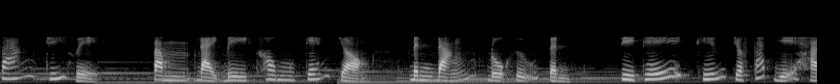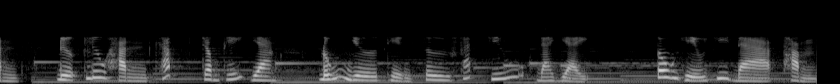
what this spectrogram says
sáng trí huệ. Tâm đại bi không kén chọn, bình đẳng độ hữu tình. Vì thế khiến cho pháp dễ hành, được lưu hành khắp trong thế gian, đúng như thiền sư pháp chiếu đã dạy. Tôn hiệu di đà thầm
